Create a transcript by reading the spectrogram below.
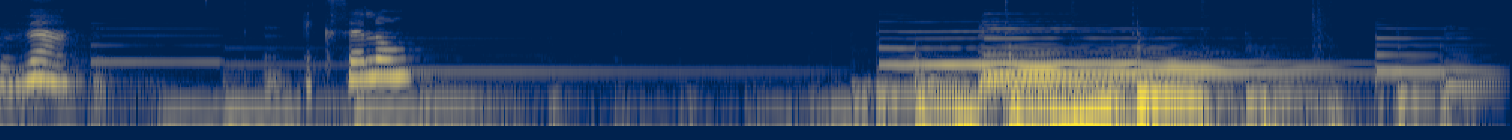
20. Excellent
